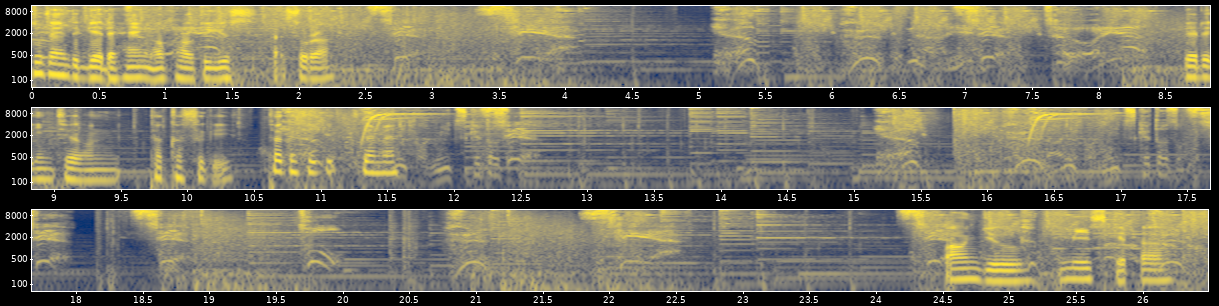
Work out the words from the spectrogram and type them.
took time to get the hang of how to use Katsura. Get the intel on Takasugi. Takasugi, Seme! Found you, Miss Keta.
